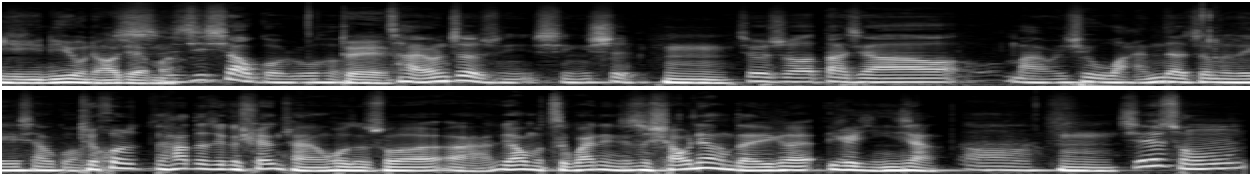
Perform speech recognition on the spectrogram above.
你你有了解吗实？际效果如何？对采用这种形形式，嗯，就是说大家买回去玩的这么的一个效果。就或者它的这个宣传，或者说啊，要么直观点就是销量的一个一个影响。哦，嗯其实从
